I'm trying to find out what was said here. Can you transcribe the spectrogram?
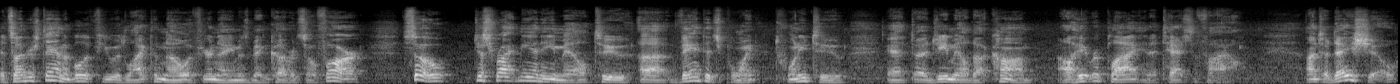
It's understandable if you would like to know if your name has been covered so far. So just write me an email to uh, vanntagepoint22 at uh, gmail.com. I'll hit reply and attach the file. On today's show,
